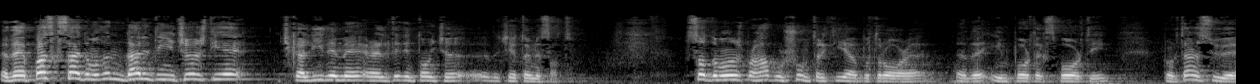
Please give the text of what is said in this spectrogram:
Dhe pas kësaj domethënë dalim te një çështje që ka lidhje me realitetin tonë që që jetojmë sot. Sot domethënë është përhapur shumë tregtia botërore dhe import eksporti. Për këtë arsye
